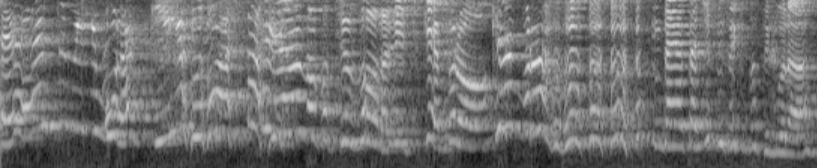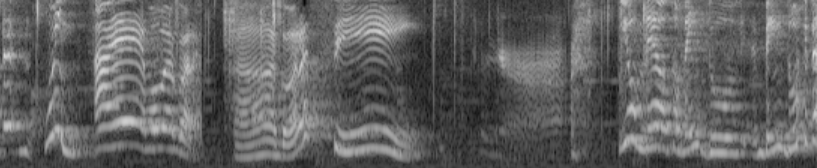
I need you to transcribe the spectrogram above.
É esse mini buraquinho, mas É, nossa tesoura, gente, quebrou. quebrou. Daí é até difícil aqui pra segurar. Ui. Aê, vamos ver agora. Ah, agora sim. E o meu, eu tô bem dúvida. Bem dúvida?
